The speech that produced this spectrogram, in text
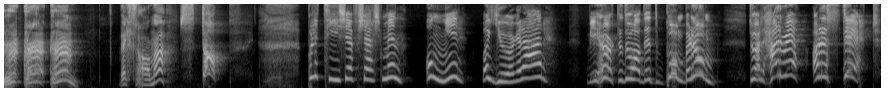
Vexana, stopp! Politisjefkjæresten min! Unger! Hva gjør dere her? Vi hørte du hadde et bomberom! Du er herved arrestert!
